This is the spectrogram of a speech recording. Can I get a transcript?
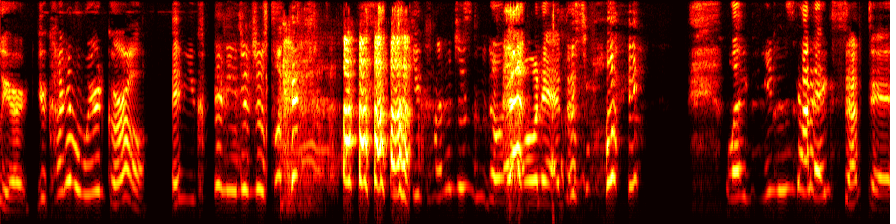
weird. You're kind of a weird girl. And you kinda need to just like you kinda just need to like own it at this point like you just gotta accept it.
